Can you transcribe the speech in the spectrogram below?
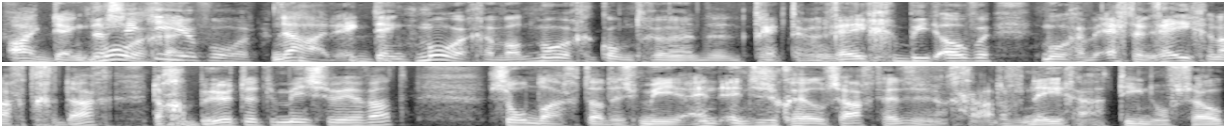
oh, ik denk daar morgen. zit je hiervoor. Ja, ik denk morgen, want morgen komt er, een- trekt er een regengebied over. Morgen hebben we echt een regenachtige dag. Dan gebeurt er tenminste weer wat. Zondag, dat is meer... En, en het is ook heel zacht, hè. het is een graad of 9 à 10 of zo.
